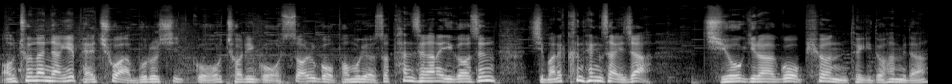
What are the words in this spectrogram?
엄청난 양의 배추와 물을 씻고 절이고 썰고 버무려서 탄생하는 이것은 집안의 큰 행사이자 지옥이라고 표현되기도 합니다.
